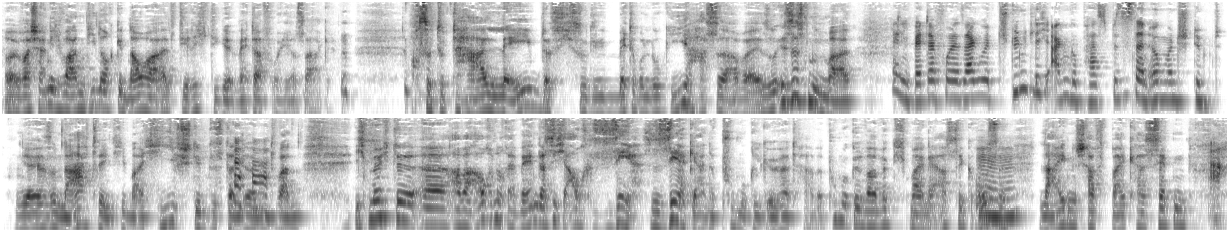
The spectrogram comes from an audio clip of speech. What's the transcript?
aber wahrscheinlich waren die noch genauer als die richtige Wettervorhersage. Auch so total lame, dass ich so die Meteorologie hasse, aber so ist es nun mal. Ja, die Wettervorhersage wird stündlich angepasst, bis es dann irgendwann stimmt. Ja, ja, so nachträglich im Archiv stimmt es dann irgendwann. Ich möchte äh, aber auch noch erwähnen, dass ich auch sehr, sehr gerne Pumuckel gehört habe. Pumuckel war wirklich meine erste große Leidenschaft bei Kassetten. Ach.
